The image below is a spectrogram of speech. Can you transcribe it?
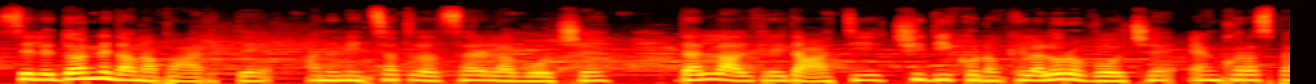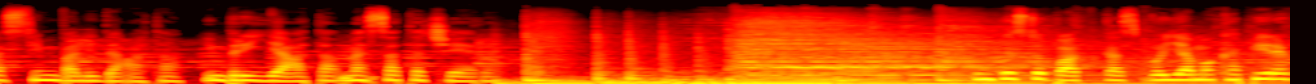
Se le donne da una parte hanno iniziato ad alzare la voce, dall'altra i dati ci dicono che la loro voce è ancora spesso invalidata, imbrigliata, messa a tacere. Con questo podcast vogliamo capire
